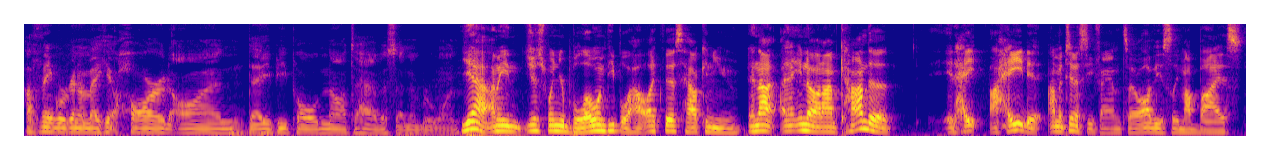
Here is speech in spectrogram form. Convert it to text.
I think we're gonna make it hard on the AP poll not to have us at number one. Yeah, I mean, just when you're blowing people out like this, how can you? And I, I- you know, and I'm kind of it hate. I hate it. I'm a Tennessee fan, so obviously my bias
